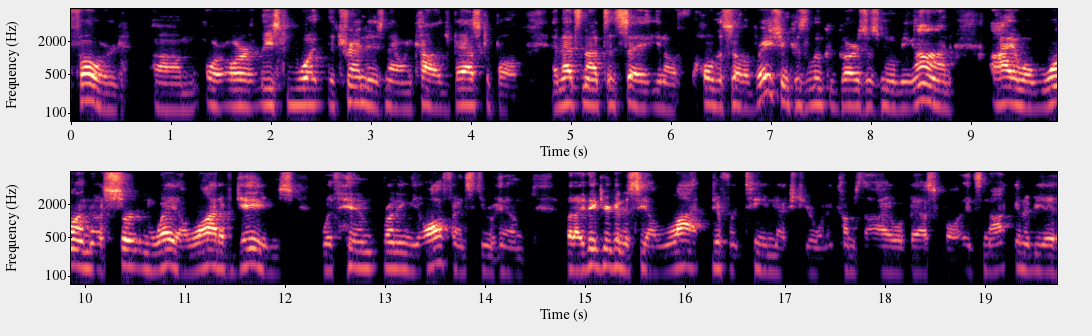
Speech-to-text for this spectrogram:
forward um, or, or at least what the trend is now in college basketball. And that's not to say, you know, hold a celebration because Luka Garza's moving on. Iowa won a certain way, a lot of games with him running the offense through him. But I think you're going to see a lot different team next year when it comes to Iowa basketball. It's not going to be a,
